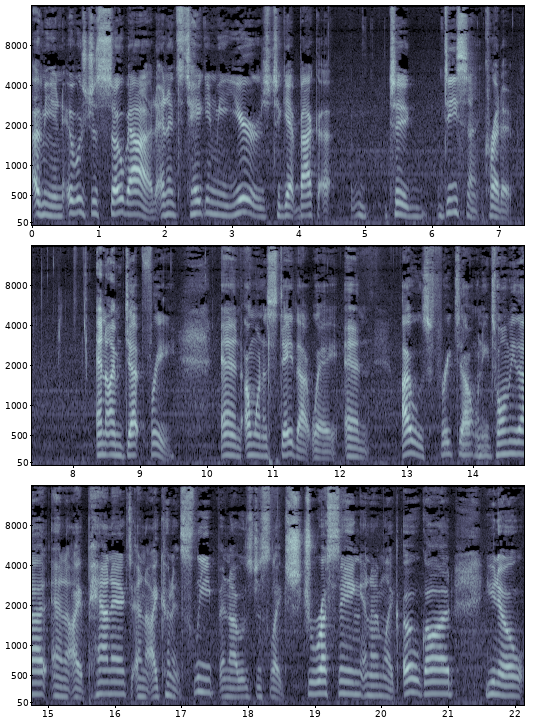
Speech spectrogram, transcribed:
I mean, it was just so bad, and it's taken me years to get back uh, to decent credit. And I'm debt free, and I want to stay that way. And I was freaked out when he told me that, and I panicked and I couldn't sleep, and I was just like stressing, and I'm like, oh God, you know,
